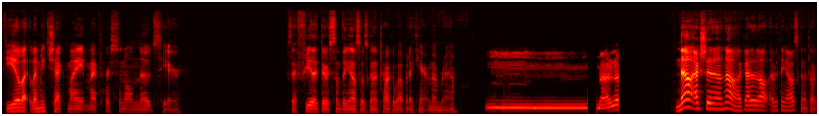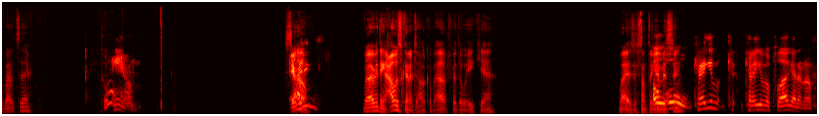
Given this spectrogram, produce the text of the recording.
feel like let me check my my personal notes here because I feel like there was something else I was going to talk about, but I can't remember now. Mm, I don't know. No, actually, no, no. I got it all. Everything I was going to talk about is there. Cool. Damn. So, Everything? well, everything I was going to talk about for the week. Yeah. Why is there something I'm Oh, missing? oh, can I give can- can I give a plug? I don't know if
